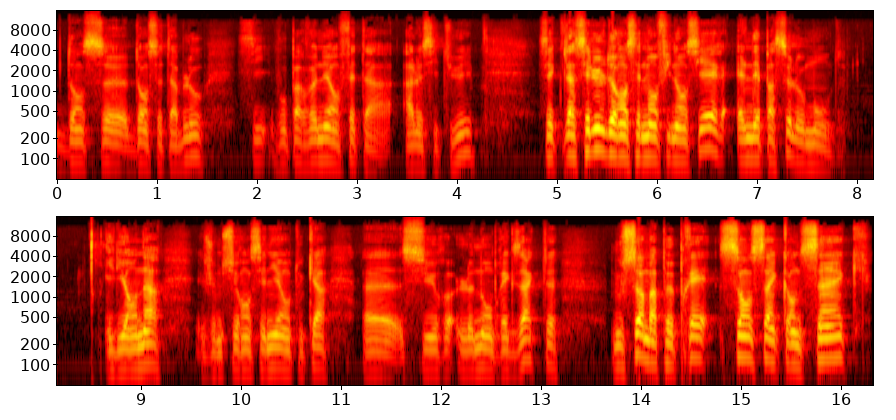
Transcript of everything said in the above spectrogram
dans ce, dans ce tableau, si vous parvenez en fait à, le situer, c'est que la cellule de renseignement financière, elle n'est pas seule au monde. Il y en a, je me suis renseigné en tout cas euh, sur le nombre exact, nous sommes à peu près 155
